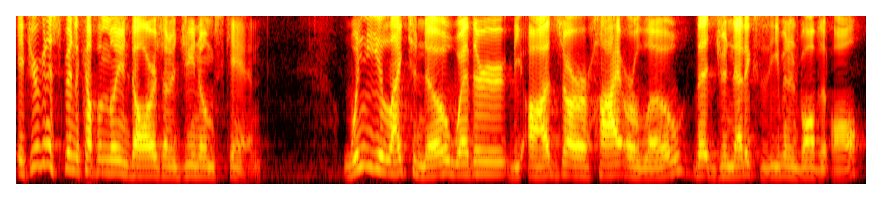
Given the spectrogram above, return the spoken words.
if you're going to spend a couple million dollars on a genome scan, wouldn't you like to know whether the odds are high or low that genetics is even involved at all?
